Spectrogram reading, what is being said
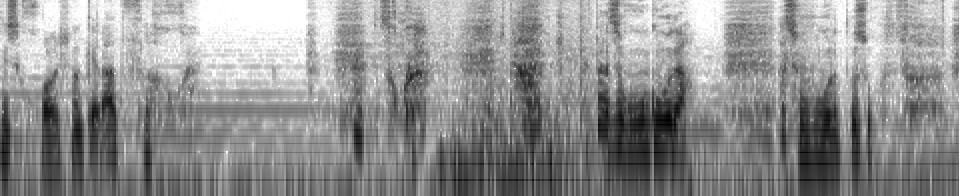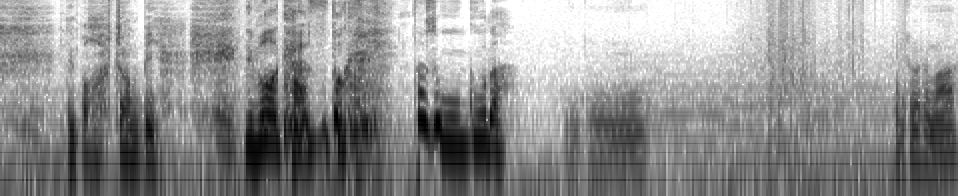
竟是皇上给他赐了婚。总管，他他他是无辜的，他是无辜的，都是我的错。你把我杖毙，你把我砍死都可以，他是无辜的。你你说什么？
